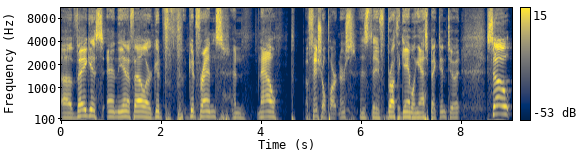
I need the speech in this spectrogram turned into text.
uh, Vegas and the NFL are good good friends and now official partners as they've brought the gambling aspect into it. So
